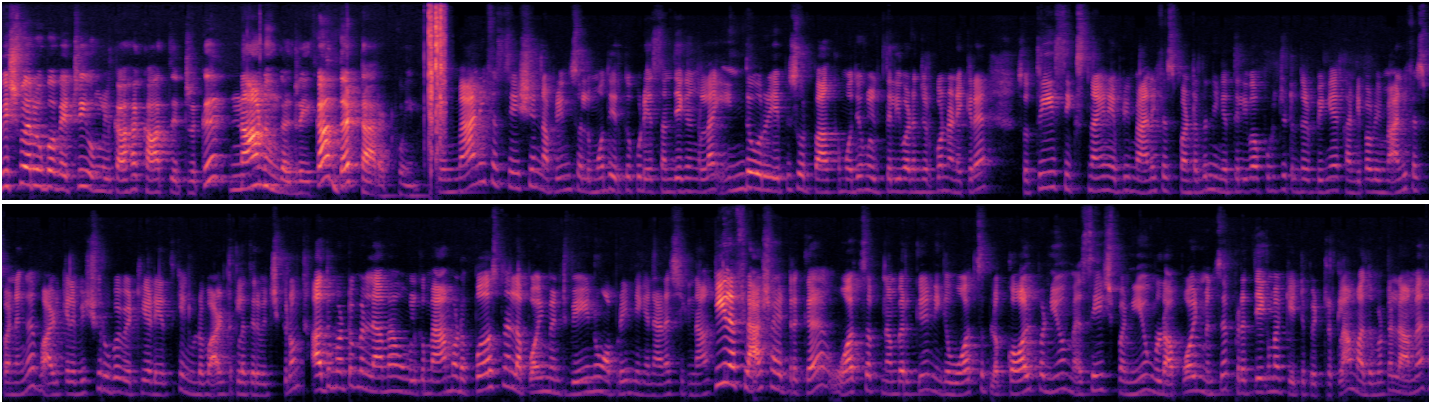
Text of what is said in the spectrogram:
விஸ்வரூப வெற்றி உங்களுக்காக காத்துட்டு இருக்கு நான் உங்கள் Rekha the tarot queen so manifestation அப்படின்னு சொல்லும்போது இருக்கக்கூடிய சந்தேகங்கள்லாம் இந்த ஒரு எபிசோட் பார்க்கும்போது உங்களுக்கு தெளிவடைஞ்சிருக்கும்னு நினைக்கிறேன். ஸோ த்ரீ சிக்ஸ் நைன் எப்படி மேனிஃபெஸ்ட் பண்ணுறது நீங்கள் தெளிவாக புரிஞ்சுட்டு இருந்திருப்பீங்க. கண்டிப்பாக அப்படி மேனிஃபெஸ்ட் பண்ணுங்க. வாழ்க்கையில் விஸ்வரூப வெற்றி அடையிறதுக்கு எங்களோட வாழ்த்துக்களை தெரிவிச்சுக்கிறோம். அது மட்டும் இல்லாமல் உங்களுக்கு மேமோட பர்சனல் அப்பாயின்மெண்ட் வேணும் அப்படின்னு நீங்கள் நினச்சிங்கன்னா கீழே ஃப்ளாஷ் ஆகிட்டு இருக்க வாட்ஸ்அப் நம்பருக்கு நீங்கள் வாட்ஸ்அப்பில் கால் பண்ணியோ மெசேஜ் பண்ணியோ உங்களோட அப்பாயின்மெண்ட்ஸை பிரத்யேகமாக கேட்டு பெற்றுக்கலாம். அது மட்டும் இல்லாமல்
